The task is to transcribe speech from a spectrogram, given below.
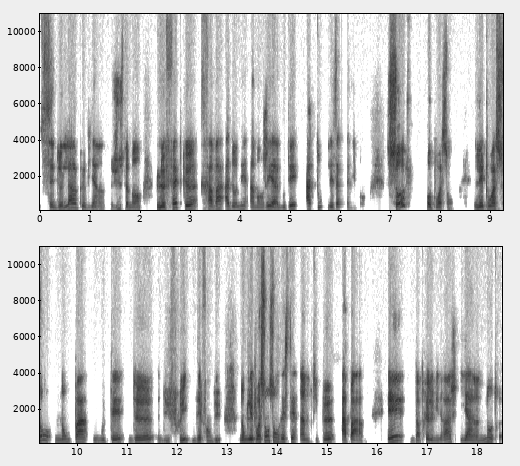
c'est de là que vient justement le fait que Chava a donné à manger et à goûter à tous les animaux, sauf aux poissons. Les poissons n'ont pas goûté de, du fruit défendu. Donc les poissons sont restés un petit peu à part. Et d'après le Midrash, il y a un autre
